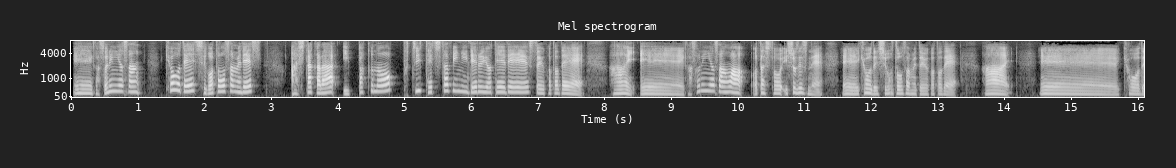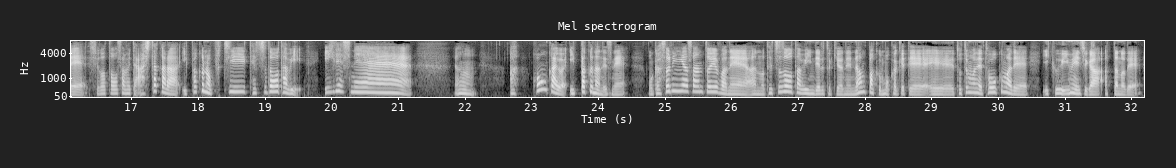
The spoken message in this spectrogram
えー、ガソリン屋さん、今日で仕事納めです。明日から一泊のプチ鉄旅に出る予定です。ということで、はい、えー、ガソリン屋さんは私と一緒ですね。えー、今日で仕事納めということで、はい。えー、今日で仕事を収めて明日から一泊のプチ鉄道旅。いいですね。うん。あ、今回は一泊なんですね。もうガソリン屋さんといえばね、あの、鉄道旅に出るときはね、何泊もかけて、えー、とてもね、遠くまで行くイメージがあったので、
